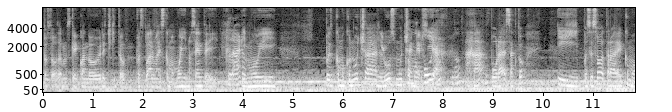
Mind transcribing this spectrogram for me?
pues todos sabemos que cuando eres chiquito, pues tu alma es como muy inocente y, Claro. y muy pues como con mucha luz, mucha Como energía, pura, ¿no? Ajá, pura, exacto. Y pues eso atrae como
